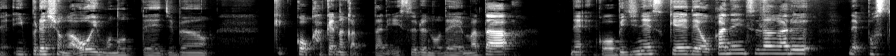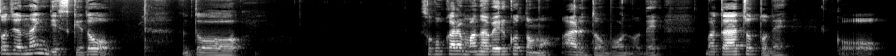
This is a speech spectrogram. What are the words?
う、インプレッションが多いものって自分結構書けなかったりするので、またね、こうビジネス系でお金につながるね、ポストじゃないんですけど、とそこから学べることもあると思うので、またちょっとね、こ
